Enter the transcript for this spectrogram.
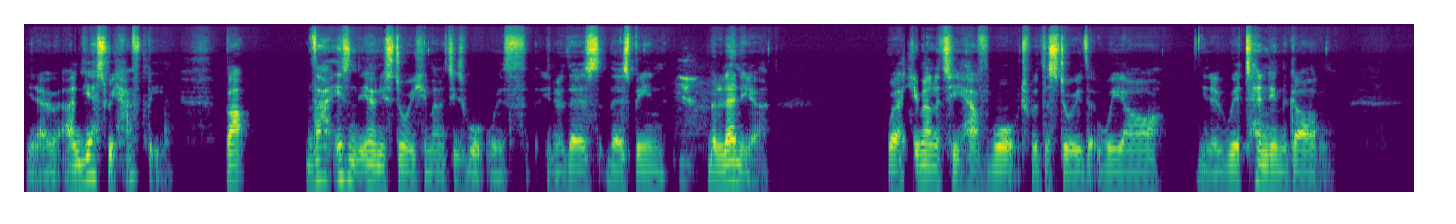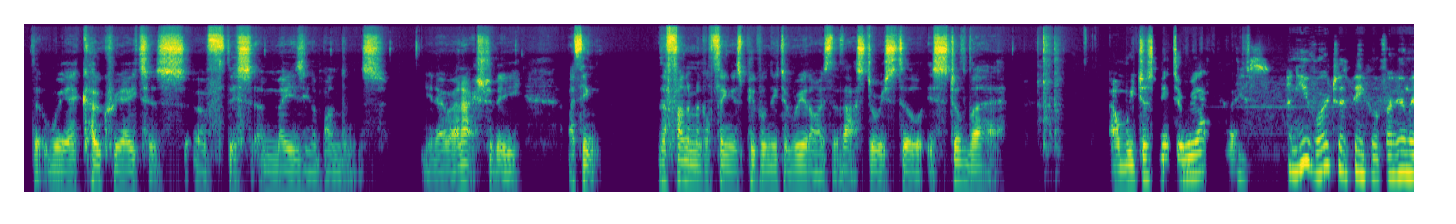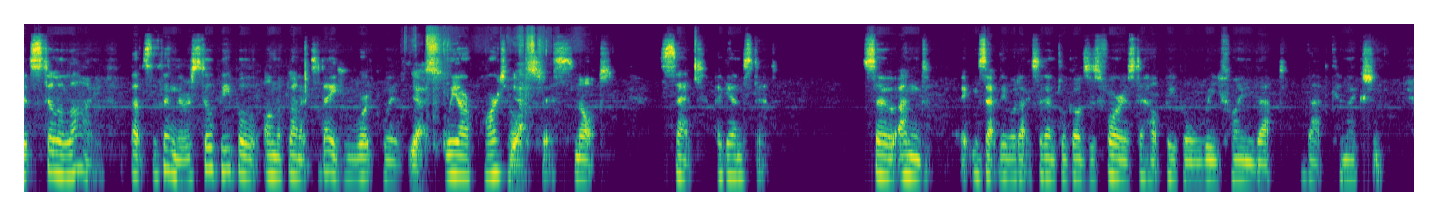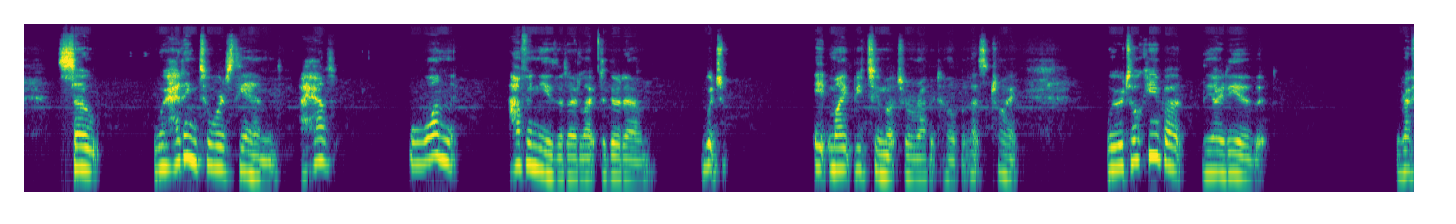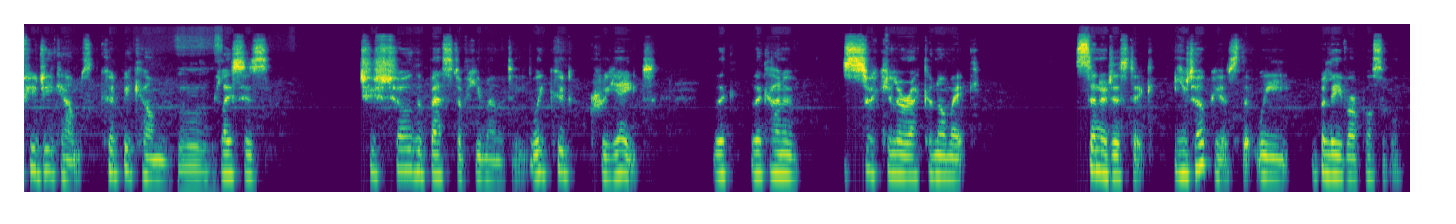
you know and yes we have been but that isn't the only story humanity's walked with you know there's there's been Yeah. millennia where humanity have walked with the story that we are you know we're tending the garden that we're co-creators of this amazing abundance you know and actually i think the fundamental thing is people need to realize that that story still is still there and we just need to react to it Yes. And you've worked with people for whom it's still alive. That's the thing. There are still people on the planet today who work with yes we are part of Yes. this, not set against it. So, and exactly what Accidental Gods is for is to help people refine that that connection. So, we're heading towards the end. I have one avenue that I'd like to go down, which it might be too much of a rabbit hole, but let's try it. We were talking about the idea that refugee camps could become Mm, places to show the best of humanity. We could create the, the kind of circular economic, synergistic utopias that we believe are possible.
